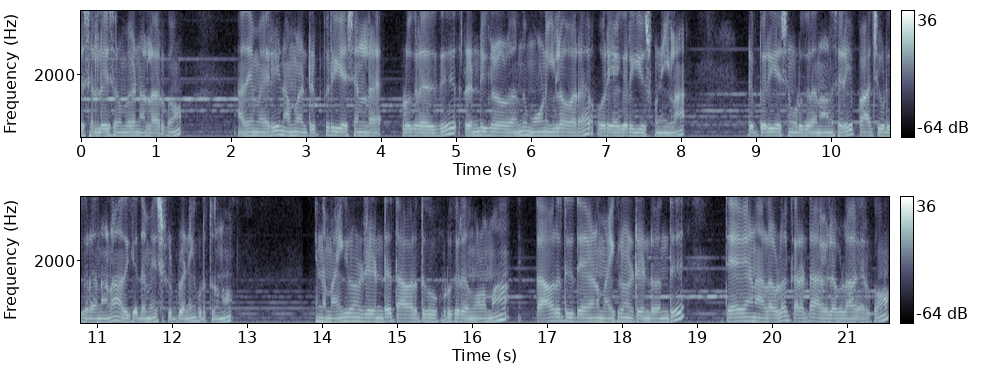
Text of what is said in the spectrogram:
ரிசல்ட் வைஸ் ரொம்பவே நல்லாயிருக்கும் அதே மாதிரி நம்ம ட்ரிப் இரிகேஷனில் கொடுக்குறதுக்கு ரெண்டு கிலோலேருந்து மூணு கிலோ வரை ஒரு ஏக்கருக்கு யூஸ் பண்ணிக்கலாம். ட்ரிப் இரிகேஷன் கொடுக்குறதுனாலும் சரி பாய்ச்சி கொடுக்குறதுனாலும் அதுக்கு ஏற்ற மாதிரி ஸ்ப்ரிட் பண்ணி கொடுத்துக்கணும். இந்த மைக்ரோநியூட்ரியண்ட்டை தாவரத்துக்கு கொடுக்குறது மூலமாக தாவரத்துக்கு தேவையான மைக்ரோநியூட்ரியண்ட் வந்து தேவையான அளவில் கரெக்டாக அவைலபிளாக இருக்கும்.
